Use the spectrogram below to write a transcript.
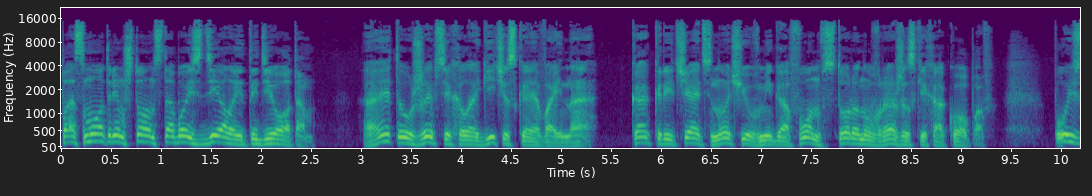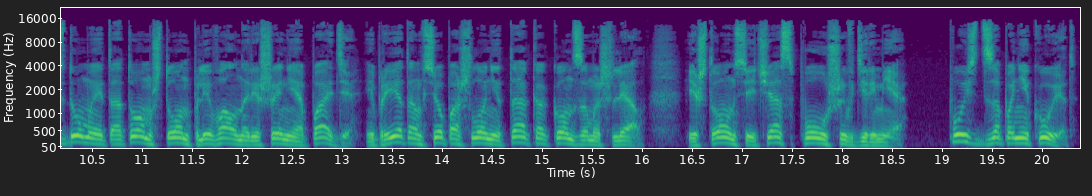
Посмотрим, что он с тобой сделает, идиотом!» А это уже психологическая война. Как кричать ночью в мегафон в сторону вражеских окопов. Пусть думает о том, что он плевал на решение Падди, и при этом все пошло не так, как он замышлял, и что он сейчас по уши в дерьме. Пусть запаникует.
